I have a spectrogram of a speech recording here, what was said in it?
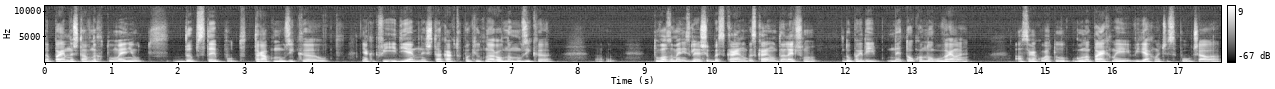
направим неща вдъхновени от дъбстеп, от трап музика, от някакви EDM неща, както пък и от народна музика. Това за мен изглеждаше безкрайно, безкрайно далечно, допреди не толкова много време. А сега, когато го направихме и видяхме, че се получава,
